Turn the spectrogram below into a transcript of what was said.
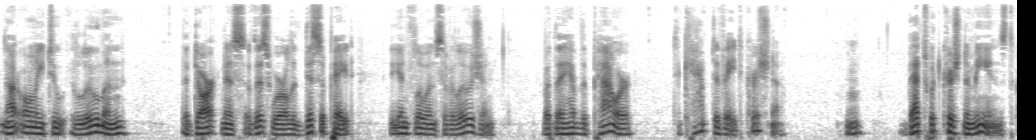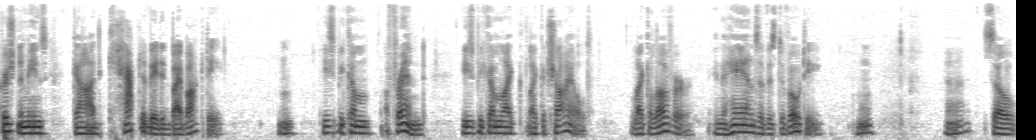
not only to illumine the darkness of this world and dissipate the influence of illusion, but they have the power to captivate Krishna. Hmm? That's what Krishna means. Krishna means God captivated by bhakti. Hmm? He's become a friend. He's become like, like a child, like a lover in the hands of his devotee. Hmm? Uh, so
